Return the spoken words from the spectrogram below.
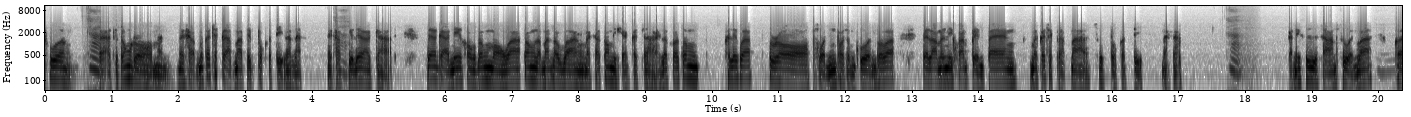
ช่วง แต่อาจจะต้องรอมันนะครับ มันก็จะกลับมาเป็นปกติแล้วแหละนะครับ คือเรื่องอากาศ เรื่องอากาศนี้คงต้องมองว่าต้องระมัดระวังนะครับ ต้องมีการกระจาย แล้วก็ต้องเขาเรียกว่ารอผลพอสมควร เพราะว่าเวลามันมีความเปลี่ยนแปลง มันก็จะกลับมาสู่ปกตินะครับ ค่ะ อันนี้คือสามส่วนว่าก็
